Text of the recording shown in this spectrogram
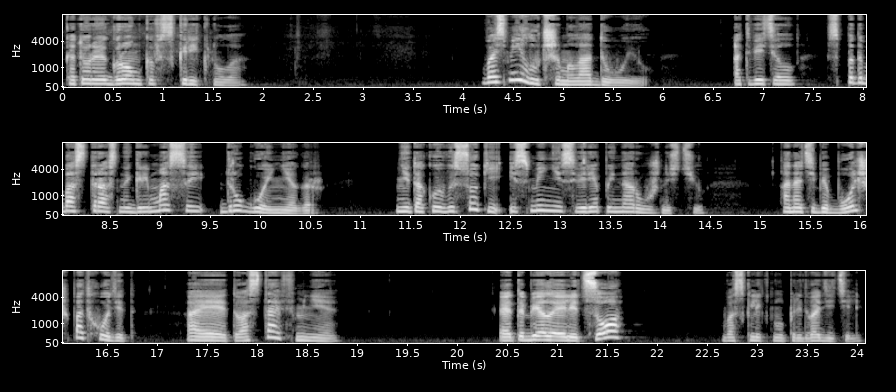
которая громко вскрикнула. «Возьми лучше молодую», — ответил с подобострастной гримасой другой негр, не такой высокий и с менее свирепой наружностью. «Она тебе больше подходит, а эту оставь мне». «Это белое лицо?» — воскликнул предводитель.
